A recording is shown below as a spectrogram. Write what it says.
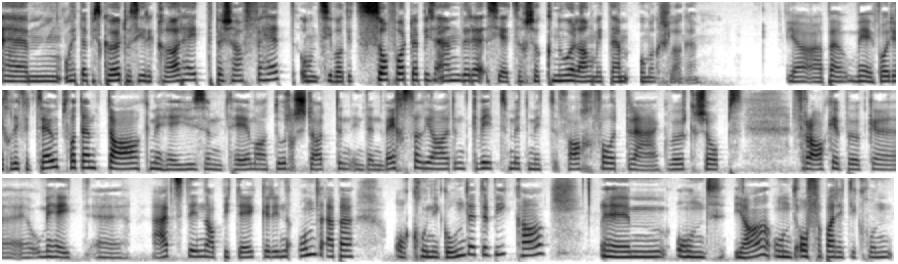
ähm, und hat etwas gehört, was ihre Klarheit beschaffen hat und sie wollte jetzt sofort etwas ändern. Sie hat sich schon genug lang mit dem umgeschlagen. Ja, eben, wir haben vorhin ein bisschen erzählt von diesem Tag. Wir haben unserem Thema Durchstarten in den Wechseljahren gewidmet mit Fachvorträgen, Workshops, Fragebögen. äh, Und wir haben äh, Ärztinnen, Apothekerinnen und eben auch Kunigunde dabei gehabt. Ähm, und ja, und offenbar hat die Kun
